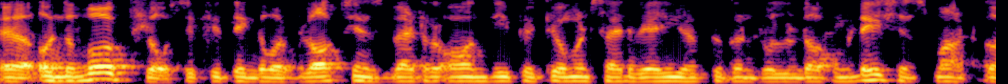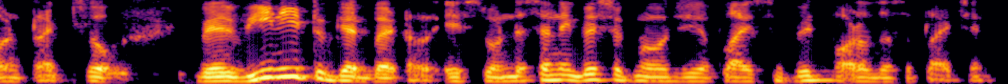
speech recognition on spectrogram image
uh, on the workflows. If you think about blockchain, is better on the procurement side where you have to control the documentation, smart contract. So where we need to get better is to understanding which technology applies to which part of the supply chain,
